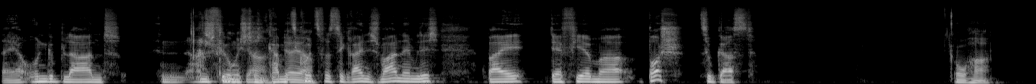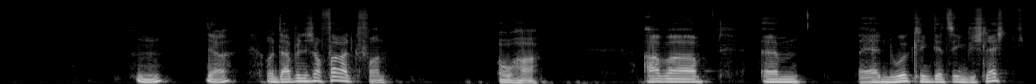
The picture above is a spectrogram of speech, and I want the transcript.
naja, ungeplant, in Anführungsstrichen, stimmt, ja. kam jetzt ja. kurzfristig rein. Ich war nämlich bei der Firma Bosch zu Gast. Oha. Hm, ja, und da bin ich auch Fahrrad gefahren. Oha. Aber, ähm, naja, nur klingt jetzt irgendwie schlecht,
